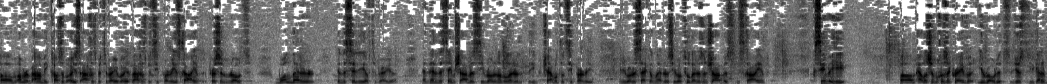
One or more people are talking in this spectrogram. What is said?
Um, Amr Ami, Kasav Ois Achas Achas B'Tzipari is. A person wrote one letter in the city of Tiberia, And then in the same Shabbos, he wrote another letter. He traveled to Tzipari, and he wrote a second letter. So he wrote two letters in Shabbos. Yiskayev. Ksivahi. Um, Elishim Chuzar Kreva. You wrote it. Just you got to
